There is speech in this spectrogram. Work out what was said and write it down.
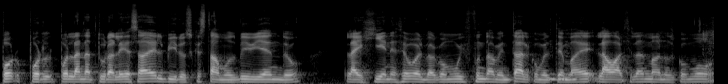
por, por, por la naturaleza del virus que estamos viviendo, la higiene se vuelve algo muy fundamental, como el tema de lavarse las manos como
